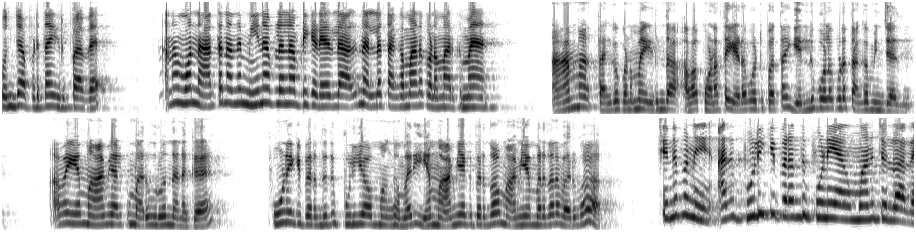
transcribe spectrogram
கொஞ்சம் அப்படித்தான் இருப்பாவ. ஆனா உன் நாத்தன் அந்த மீனா பிள்ளைலாம் அப்படி கிடையாதுல. அது நல்ல தங்கமான குணமா இருக்குமே? ஆமா தங்க குணமா இருந்தா. அவ குணத்தை எடை போட்டு பார்த்தா எள்ளு போல கூட தங்க மிஞ்சாது. அவன் என் மாமியாருக்கு மறு உருவம் தனக்கு? பூனைக்கு பிறந்தது புளியாவுமாங்க மாதிரி. என் மாமியாருக்கு பிறந்தவா மாமியா மாதிரி தானே வருவா? சின்ன பொண்ணு அது புலிக்கு பிறந்து பூனை ஆகுமான்னு சொல்லுவாவ.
